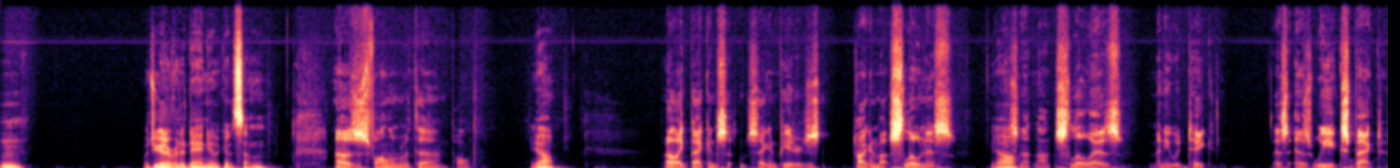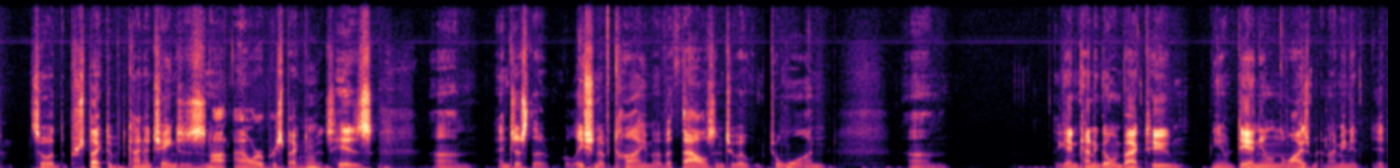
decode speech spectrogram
Mm. What you got over there, Dan? You looking at something? I was just following with uh, Paul. Yeah. But I like back in Second Peter, just talking about slowness. Yeah. It's not, not slow as many would take, as as we expect. So the perspective kind of changes. It's not our perspective; Mm-hmm. it's his, um, and just the relation of time of a thousand to a, to one. Um, again, kind of going back to you know Daniel and the wise men. I mean, it it,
